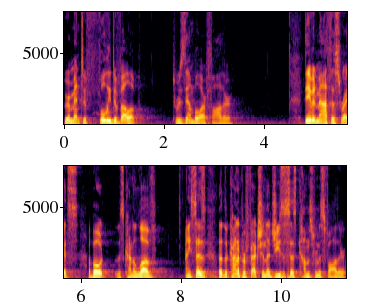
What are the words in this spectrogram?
We were meant to fully develop to resemble our Father. David Mathis writes about this kind of love, and he says that the kind of perfection that Jesus says comes from his Father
